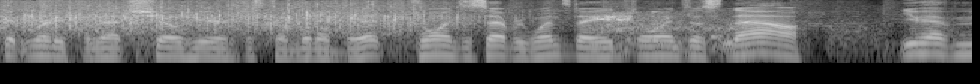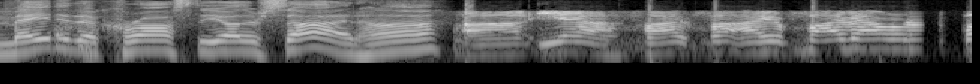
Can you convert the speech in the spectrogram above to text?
Getting ready for that show here in just a little bit. Joins us every Wednesday. Joins us now. You have made it across the other side, huh? Uh, yeah, five, five, I have five hours. I,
